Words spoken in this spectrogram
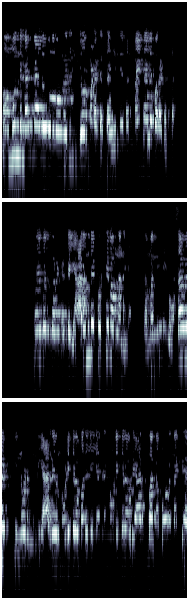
ಅವ ಮುಂದೆ ನನ್ನ ಮೇಲೂ ಇದನ್ನ ಜೋರ್ ಮಾಡಕತ್ತ, ಇಲ್ಲಿ ನನ್ನ ಮೈ ಮೇಲೆ ಬರಕತ್ತ. ಮೈ ಮೇಲೆ ಬರಕತ್ತ, ಯಾರ ಮುಂದೆ ಗೊತ್ತಿಲ್ಲ ಅವ್ ನನಗೆ. ಸಂಬಂಧಿಕ ಹೊಸ ವ್ಯಕ್ತಿ ನೋಡ್ರಿ ಯಾರು ನೋಡಿದ್ರೆ ಮೊದಲಿಲ್ಲ ಅಂದ್ರೆ ನೋಡಿದ್ರೆ ಅವ್ರು ಯಾರಪ್ಪ ನಮ್ಮವ್ರ ನಂಗೆ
